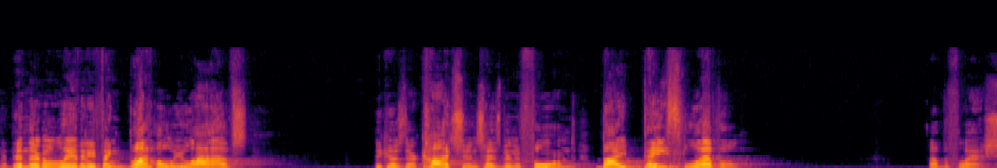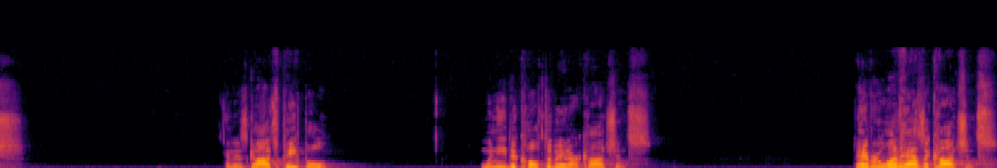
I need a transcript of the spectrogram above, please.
And then they're going to live anything but holy lives because their conscience has been informed by base level of the flesh. And as God's people, we need to cultivate our conscience. Everyone has a conscience,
